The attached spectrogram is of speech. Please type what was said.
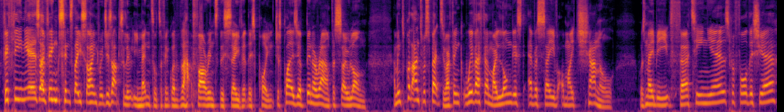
15 years, I think, since they signed, which is absolutely mental to think we're that far into this save at this point. Just players who have been around for so long. I mean, to put that into perspective, I think with FM, my longest ever save on my channel was maybe 13 years before this year.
